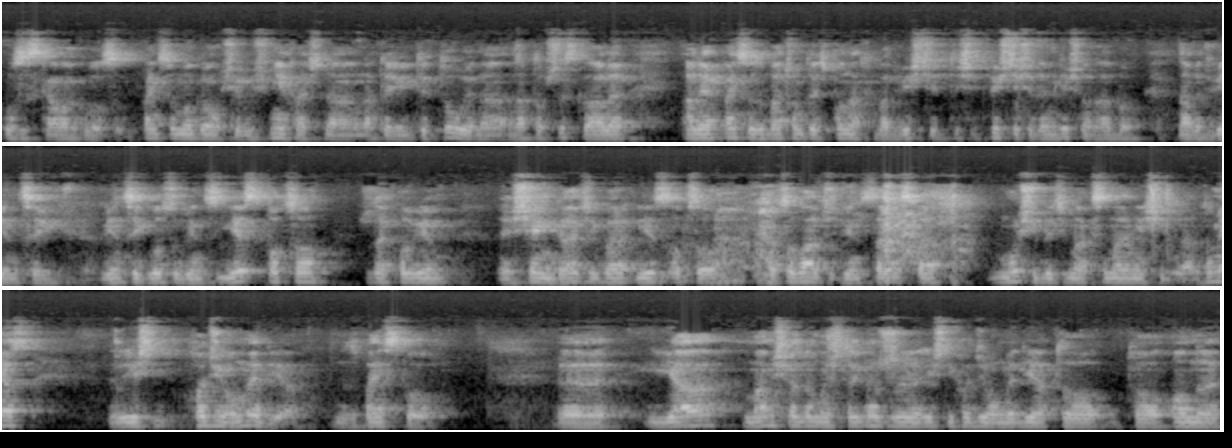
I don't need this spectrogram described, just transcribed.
uzyskała głosów. Państwo mogą się uśmiechać na, na te jej tytuły, na, na to wszystko, ale, ale jak Państwo zobaczą, to jest ponad chyba 200, tysięcy- 270 albo nawet więcej, więcej głosów, więc jest po co, że tak powiem, e, sięgać i jest o co, o co walczyć, więc ta lista musi być maksymalnie silna. Natomiast e, jeśli chodzi o media, Państwo, e, ja mam świadomość tego, że jeśli chodzi o media, to, to one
